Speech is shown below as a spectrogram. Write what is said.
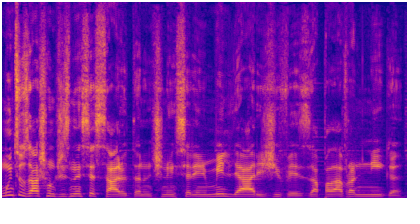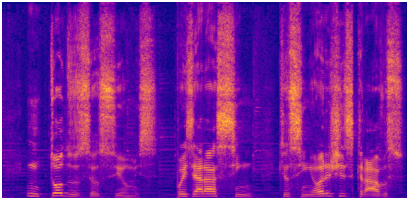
muitos acham desnecessário Tarantino inserir milhares de vezes a palavra niga em todos os seus filmes, pois era assim que os senhores de escravos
